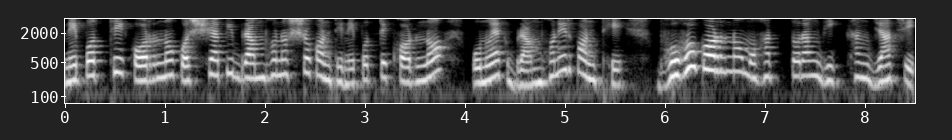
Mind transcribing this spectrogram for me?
নেপথ্যে কর্ণ কশ্যাপি ব্রাহ্মণস্য কণ্ঠে। নেপথ্যে কর্ণ কোনো এক ব্রাহ্মণের কণ্ঠে। ভোহ কর্ণ মহাত্তরাং ভিক্ষাং যাচে।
